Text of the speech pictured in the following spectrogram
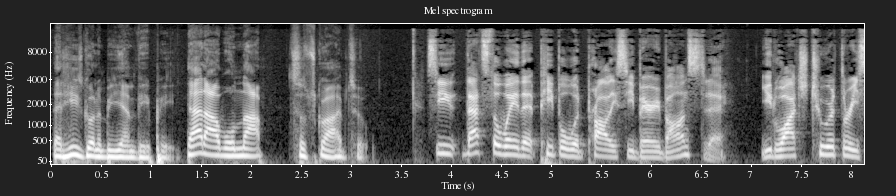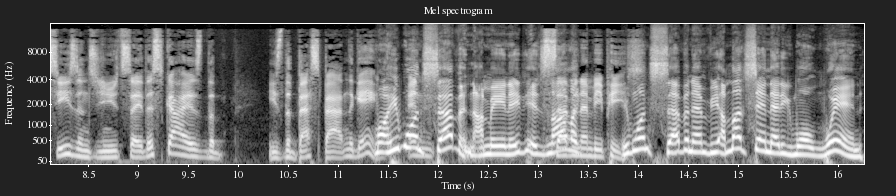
that he's going to be MVP. That I will not subscribe to. See, that's the way that people would probably see Barry Bonds today. You'd watch two or three seasons and you'd say, this guy is the. He's the best bat in the game. Well, he won and seven. I mean, it's not seven like MVPs. He won seven MVP. I'm not saying that he won't win,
